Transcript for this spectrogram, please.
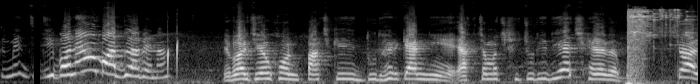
তুমি বদলাবে না। এবার যেখন পাঁচ কেজি দুধের ক্যান নিয়ে এক চামচ খিচুড়ি দিয়ে ছেড়ে দেবো। চল।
